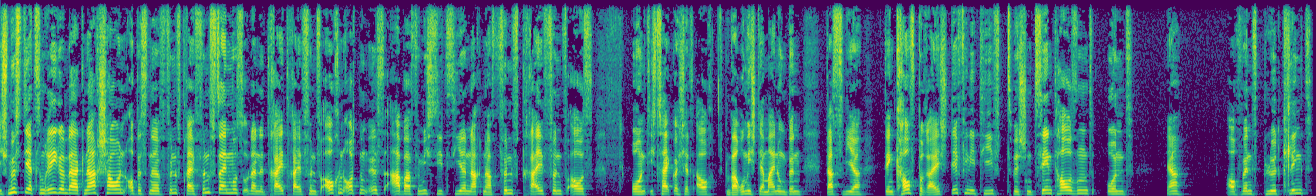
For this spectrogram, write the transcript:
ich müsste jetzt im Regelwerk nachschauen, ob es eine 535 sein muss oder eine 335 auch in Ordnung ist, aber für mich sieht es hier nach einer 535 aus. Und ich zeige euch jetzt auch, warum ich der Meinung bin, dass wir den Kaufbereich definitiv zwischen 10.000 und, ja, auch wenn es blöd klingt,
